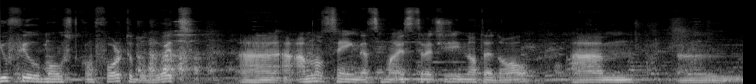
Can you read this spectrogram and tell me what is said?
you feel most comfortable with. Uh, I'm not saying that's my strategy, not at all. Um, uh,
